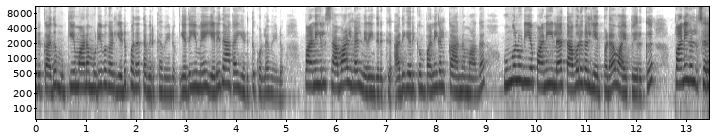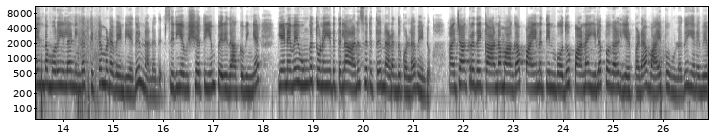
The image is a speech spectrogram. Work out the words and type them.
இருக்காது. முக்கியமான முடிவுகள் எடுப்பதை தவிர்க்க வேண்டும். எதையுமே எளிதாக எடுத்துக்கொள்ள வேண்டும். பணியில் சவால்கள் நிறைந்திருக்கு. அதிகரிக்கும் பணிகள் காரணமாக உங்களுடைய பணியில் தவறுகள் ஏற்பட வாய்ப்பு இருக்குது பணிகள் சிறந்த முறையில் நீங்கள் திட்டமிட வேண்டியது நல்லது. சிறிய விஷயத்தையும் பெரிதாக்குவீங்க. எனவே உங்கள் துணையிடத்தில் அனுசரித்து நடந்து கொள்ள வேண்டும். அஜாக்கிரதை காரணமாக பயணத்தின் போது பண இழப்புகள் ஏற்பட வாய்ப்பு உள்ளது. எனவே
